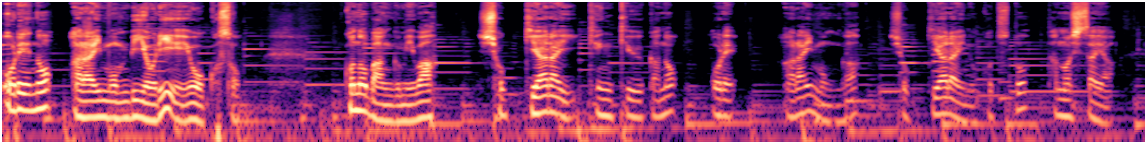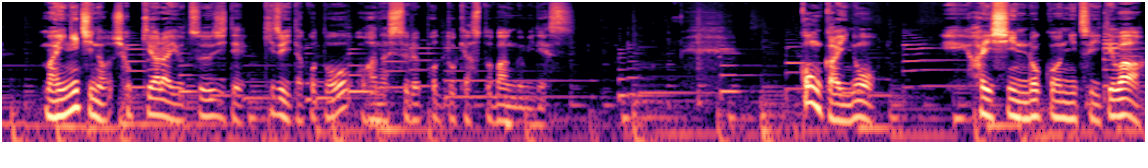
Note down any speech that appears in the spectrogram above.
俺の洗い物日和へようこそ。この番組は食器洗い研究家の俺、洗い物が食器洗いのコツと楽しさや毎日の食器洗いを通じて気づいたことをお話しするポッドキャスト番組です。今回の配信録音については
